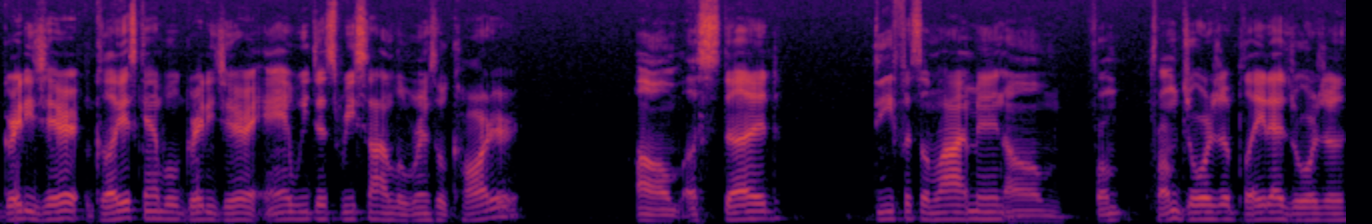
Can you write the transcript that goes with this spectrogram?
Grady Jarrett, Calais Campbell, Grady Jarrett, and we just re-signed Lorenzo Carter, um, a stud defensive lineman um, from from Georgia, played at Georgia,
